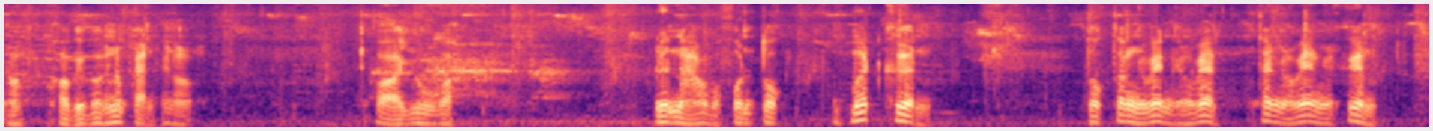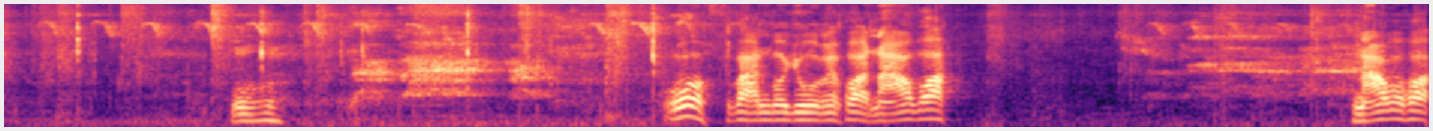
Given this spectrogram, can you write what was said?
เอาขอไปเบิ่งน้ำกันพี่น้องพ่ออยู่บ่เรือนหนาวบ่ฝนตกเมื่อคืนตกทั้งกลางเว้นกลางเว้นทั้งกลางเว้นกลางคืนอือ โอ้บานบ่อยู่ไหมพ่อหนาวป่หนาวป่พ่อ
